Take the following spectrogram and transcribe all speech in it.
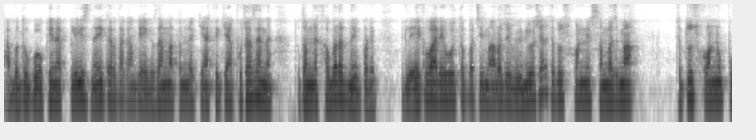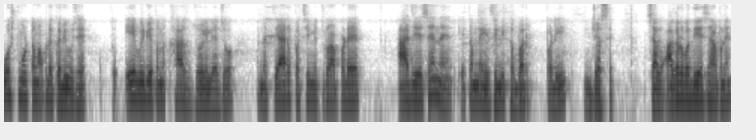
આ બધું ગોખીને પ્લીઝ નહીં કરતા, કારણ કે એક્ઝામમાં તમને ક્યાંથી ક્યાં પૂછાશે ને, તો તમને ખબર જ નહીં પડે. એટલે એકવાર એવું હોય તો પછી મારો જે વીડિયો છે ને ચતુષ્કોણની સમજમાં, ચતુષ્કોણનું પોસ્ટમોર્ટમ આપણે કર્યું છે, તો એ વીડિયો તમે ખાસ જોઈ લેજો. અને ત્યાર પછી મિત્રો આપણે આ જે છે ને, એ તમને ઇઝીલી ખબર પડી જશે. ચાલો, આગળ વધીએ છીએ આપણે.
